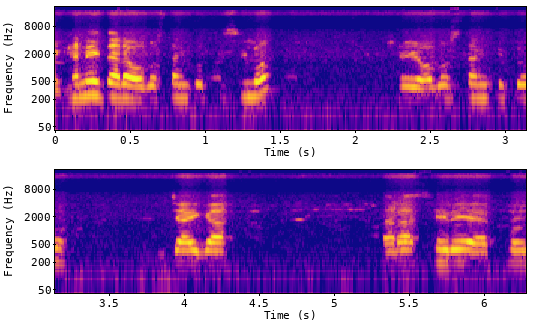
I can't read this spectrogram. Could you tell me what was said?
এখানেই তারা অবস্থান করতেছিল। সেই অবস্থানকৃত জায়গা তারা ছেড়ে এখন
